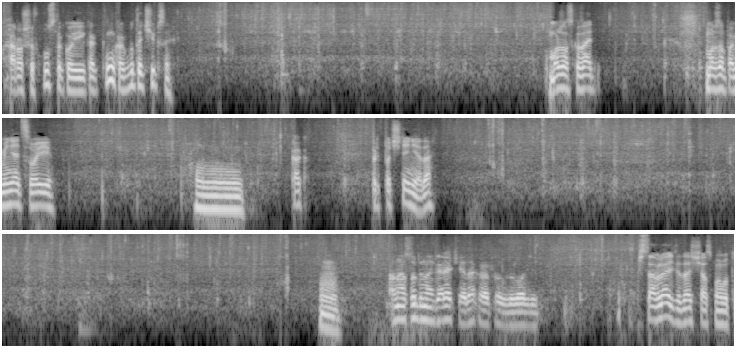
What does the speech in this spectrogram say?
хороший вкус такой, и как, ну, как будто чипсы. Можно сказать, можно поменять свои как предпочтения, да? Она особенно горячая, да, хорошо вывозит. Представляете, да, сейчас мы вот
